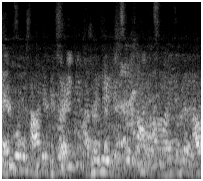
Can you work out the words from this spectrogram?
ಎರಡು ಮೂರು ದಿವಸ ಹಾಗೆ ಬಿಟ್ಟರೆ ಅದರಲ್ಲಿ ಆ, ಒಳ್ಳೆ ಲಾಭ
